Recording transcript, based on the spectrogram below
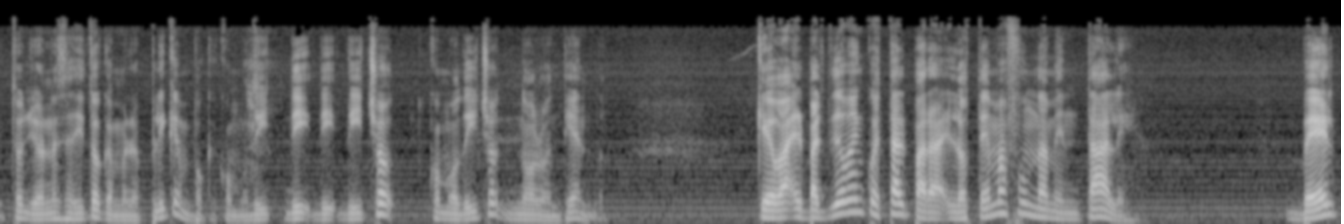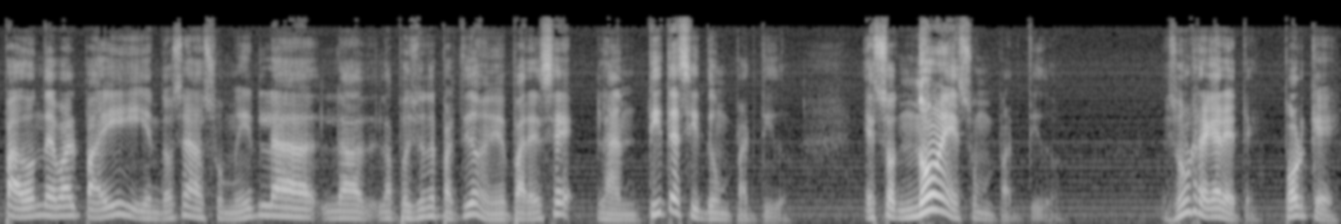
esto yo necesito que me lo expliquen porque como dicho, como dicho, no lo entiendo. Que va, el partido va a encuestar para los temas fundamentales, ver para dónde va el país y entonces asumir la, la, posición del partido. A mí me parece la antítesis de un partido. Eso no es un partido. Es un regrete. ¿Por qué?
